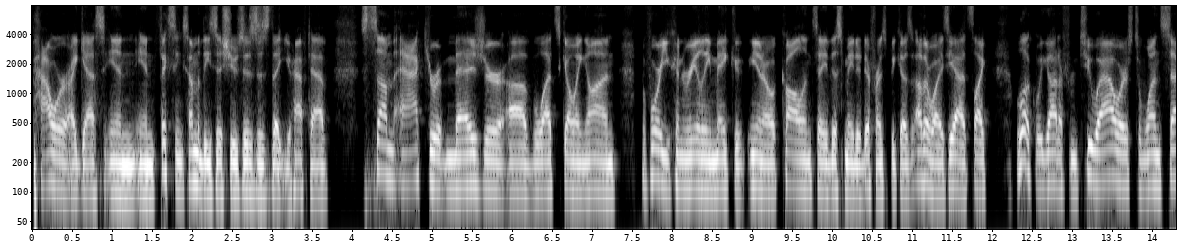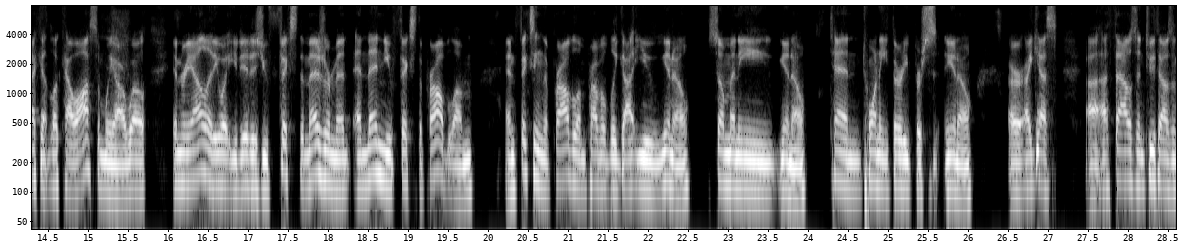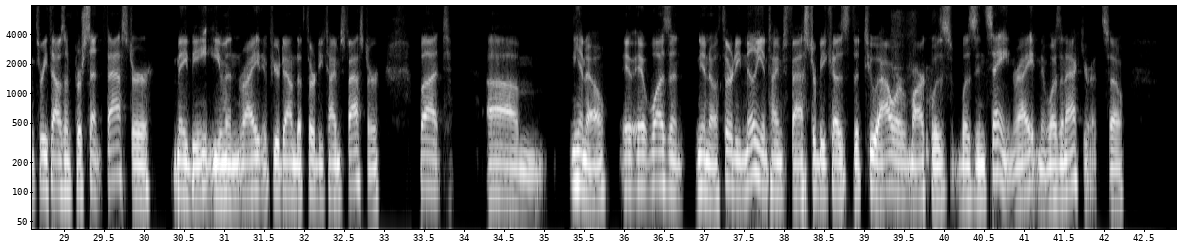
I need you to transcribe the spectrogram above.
power i guess in in fixing some of these issues is is that you have to have some accurate measure of what's going on before you can really make a you know a call and say this made a difference because otherwise yeah it's like look we got it from two hours to one second. Look how awesome we are. Well in reality what you did is you fixed the measurement and then you fixed the problem and fixing the problem probably got you you know so many you know 10 20 30 percent you know or i guess uh, a thousand, two thousand, three thousand percent faster, maybe even right if you're down to thirty times faster. But um, you know, it, it wasn't you know thirty million times faster because the two hour mark was was insane, right? And it wasn't accurate. So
